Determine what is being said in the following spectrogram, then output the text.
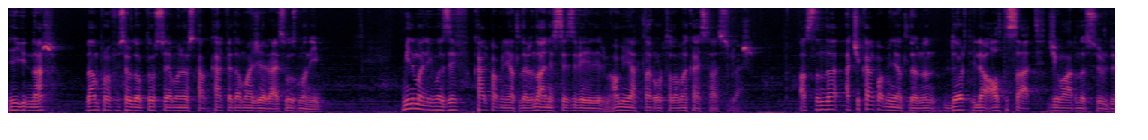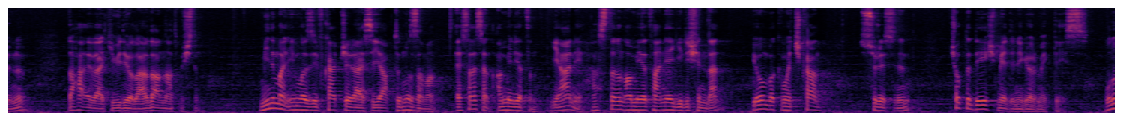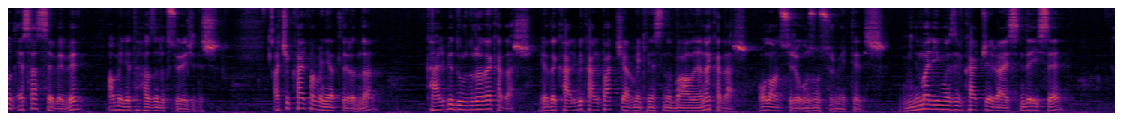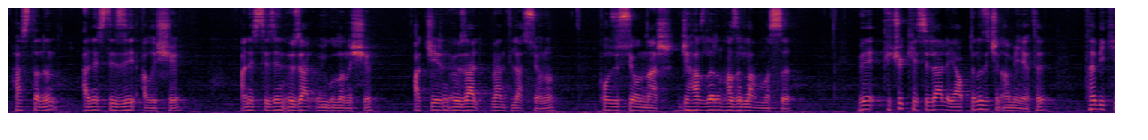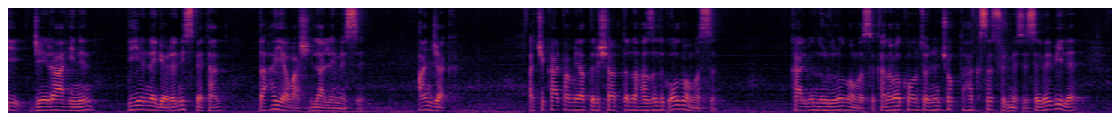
İyi günler. Ben Profesör Doktor Süleyman Özkan, kalp ve damar cerrahisi uzmanıyım. Minimal invazif kalp ameliyatlarında anestezi verilir mi? Ameliyatlar ortalama kaç saat sürer? Aslında açık kalp ameliyatlarının 4 ila 6 saat civarında sürdüğünü daha evvelki videolarda anlatmıştım. Minimal invazif kalp cerrahisi yaptığımız zaman esasen ameliyatın yani hastanın ameliyathaneye girişinden yoğun bakıma çıkan süresinin çok da değişmediğini görmekteyiz. Bunun esas sebebi ameliyata hazırlık sürecidir. Açık kalp ameliyatlarında kalbi durdurana kadar ya da kalbi kalp akciğer makinesine bağlayana kadar olan süre uzun sürmektedir. Minimal invazif kalp cerrahisinde ise hastanın anestezi alışı, anestezinin özel uygulanışı, akciğerin özel ventilasyonu, pozisyonlar, cihazların hazırlanması ve küçük kesirlerle yaptığınız için ameliyatı tabii ki cerrahinin diğerine göre nispeten daha yavaş ilerlemesi. Ancak açık kalp ameliyatları şartlarına hazırlık olmaması, kalbin durdurulmaması, kanama kontrolünün çok daha kısa sürmesi sebebiyle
